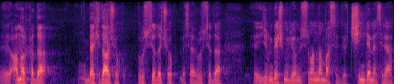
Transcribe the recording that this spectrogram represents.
E, Amerika'da belki daha çok. Rusya'da çok. Mesela Rusya'da 25 e, milyon Müslümandan bahsediyor. Çin'de mesela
